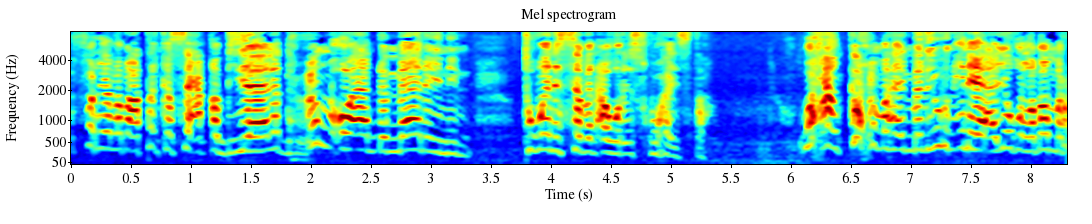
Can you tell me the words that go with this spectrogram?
afar iyo labaatanka saac qabyaalad xun oo aan dhammaanaynin hour isku haysta. Waxaan ka xumahay malyuun inay ayagu laba mar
